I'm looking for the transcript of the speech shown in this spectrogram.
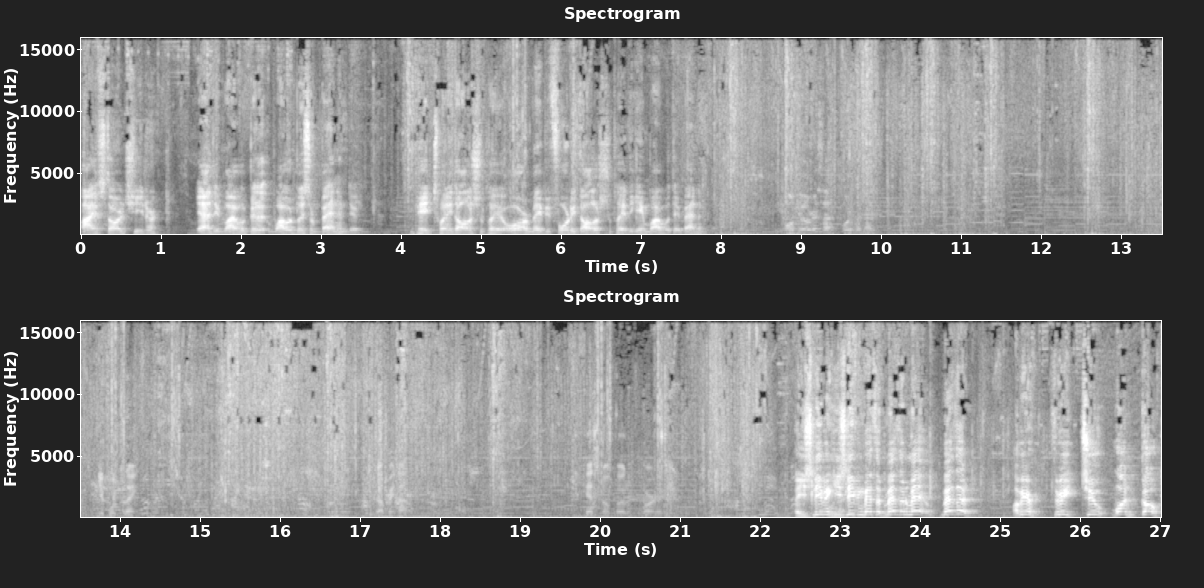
Five star cheater? Yeah, dude. Why would Bli- why would Blizzard ban him, dude? He paid twenty dollars to play, or maybe forty dollars to play the game. Why would they ban him? Oh, kill Orisa. Orisa, guys. You pull play. Dropping that. Gets no pull or hit. Hey, he's sleeping. He's sleeping. Method. Method. Me- method. Up here. Three, two, one, go.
